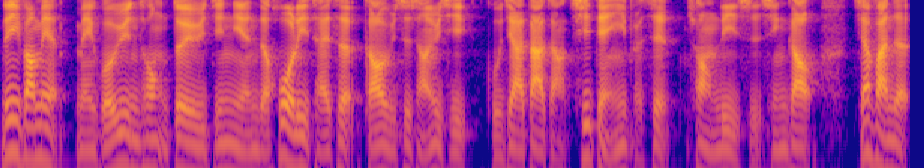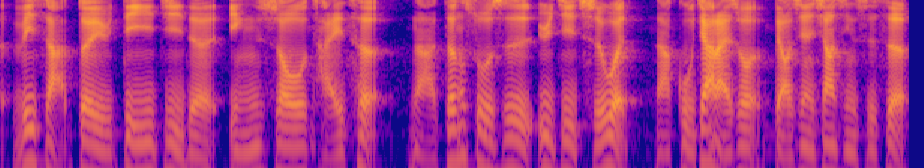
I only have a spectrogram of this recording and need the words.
另一方面，美国运通对于今年的获利财测高于市场预期，股价大涨七点一 percent，创历史新高。相反的，Visa 对于第一季的营收财测，那增速是预计持稳，那股价来说表现相形失色，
